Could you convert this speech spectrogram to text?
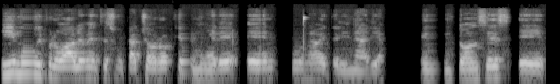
y muy probablemente es un cachorro que muere en una veterinaria. Entonces, eh,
